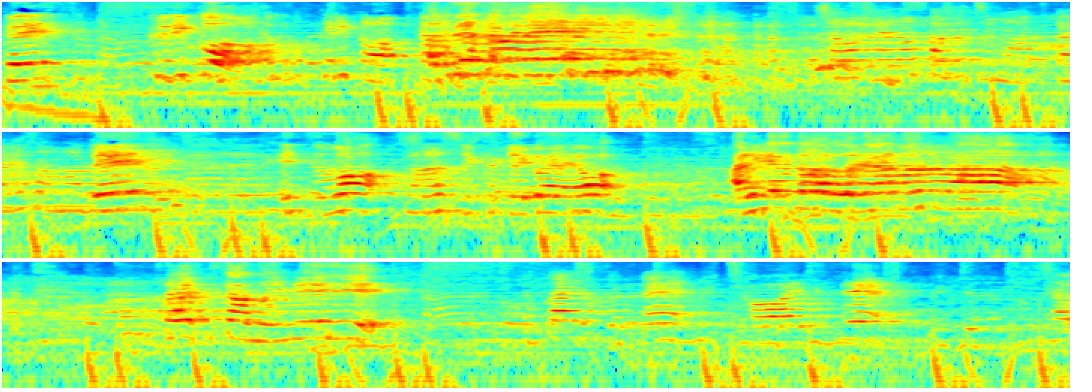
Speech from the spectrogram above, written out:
さんクリスクリコ。クリコ。お疲れ様です。照明のサブチもお疲れ様です。いつも楽しい掛け声をありがとうございました。さゆりさんのイメージ。優しくて可愛くて。声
